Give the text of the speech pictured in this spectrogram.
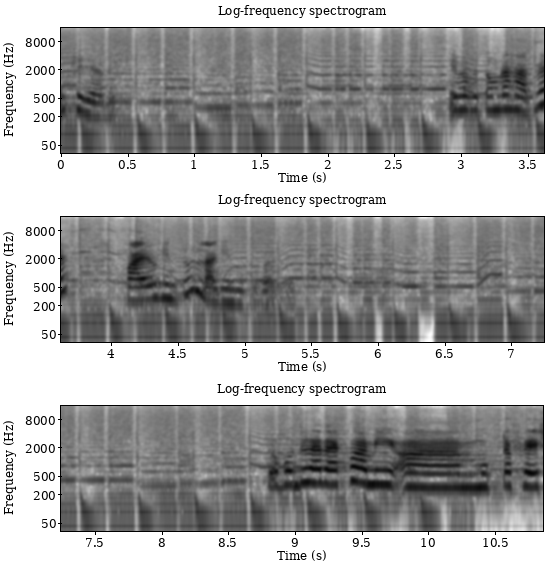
উঠে যাবে। এভাবে তোমরা হাতে পায়েও কিন্তু লাগিয়ে নিতে পারবে। তো বন্ধুরা দেখো, আমি মুখটা ফ্রেশ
